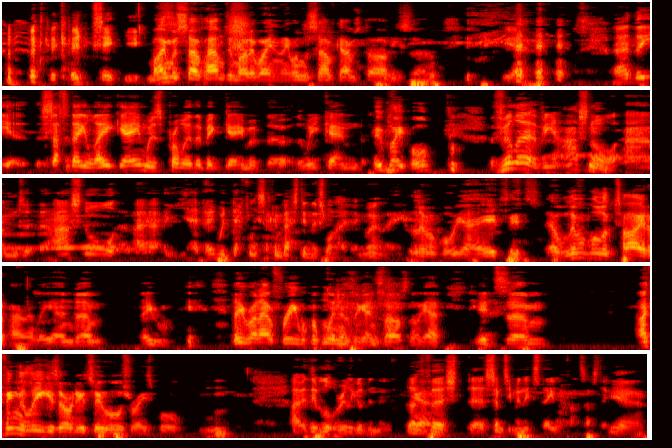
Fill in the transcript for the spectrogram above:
Mine was Southampton, by the way, and they won the South Coast Derby. So, Yeah. Uh, the Saturday late game was probably the big game of the the weekend. who played Paul? Villa via Arsenal, and Arsenal, uh, yeah, they were definitely second best in this one, I think, weren't they? Liverpool. Yeah, it's it's oh, Liverpool looked tired apparently, and um, they they run out three winners against Arsenal. Yeah, it's um, I think the league is already a two horse race, Paul. Uh, they looked really good, didn't they? The Yeah. first uh, 70 minutes, they were fantastic. Yeah.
